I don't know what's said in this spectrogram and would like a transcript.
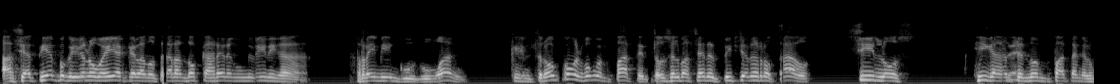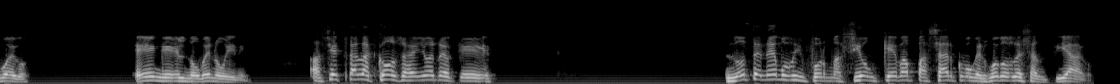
hacía tiempo que yo no veía que le anotaran dos carreras en un inning a Raymond Goodwan, que entró con el juego empate. Entonces él va a ser el pitcher derrotado si los gigantes Sí. no empatan el juego en el noveno inning. Así están las cosas, señores, que no tenemos información qué va a pasar con el juego de Santiago.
